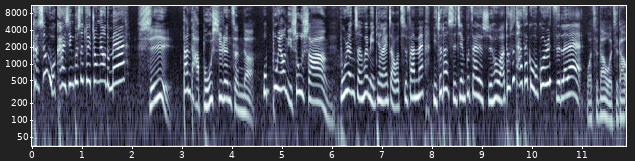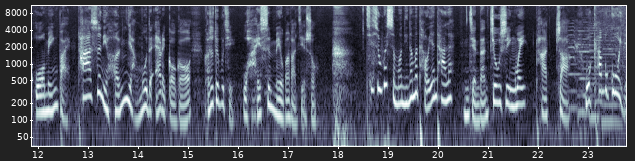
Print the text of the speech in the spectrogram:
可是我开心不是最重要的吗？是，但他不是认真的，我不要你受伤。不认真会每天来找我吃饭吗？你这段时间不在的时候啊，都是他在跟我过日子了嘞。我知道，我知道，我明白，他是你很仰慕的 Eric 狗狗。可是对不起，我还是没有办法接受。其实为什么你那么讨厌他呢？很简单，就是因为他渣，我看不过眼。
